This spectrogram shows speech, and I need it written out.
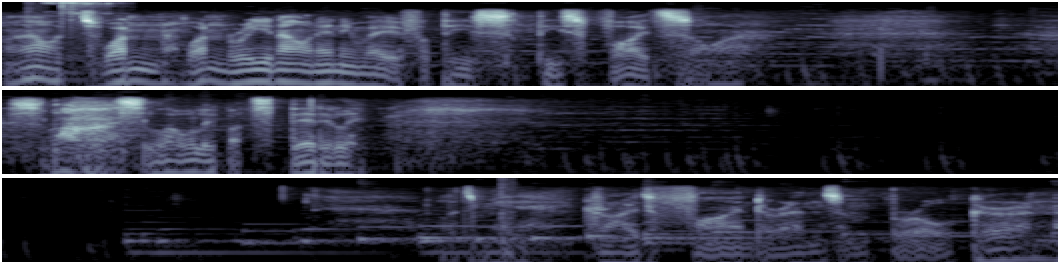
Well, it's one one renown anyway for these these fights, so uh, slow, slowly but steadily. Let me try to find a ransom broker and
